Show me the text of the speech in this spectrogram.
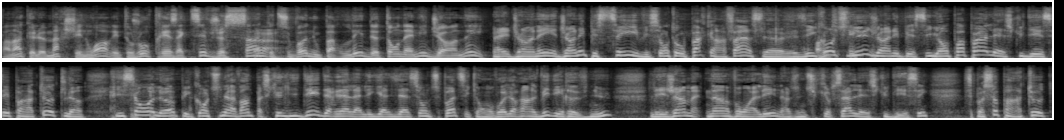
pendant que le marché noir est toujours très actif. Je sens que ah. tu vas nous parler de ton ami Johnny. Ben, Johnny, Johnny et Steve, ils sont au parc en face. Là. Ils continuent, Johnny et Steve. Ils n'ont pas peur de la SQDC pantoute. Là. Ils sont là, puis ils continuent à vendre parce que l'idée derrière la légalisation du pot, c'est qu'on va leur enlever des revenus. Les gens, maintenant, vont aller dans une succursale de la SQDC. C'est pas ça pantoute.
